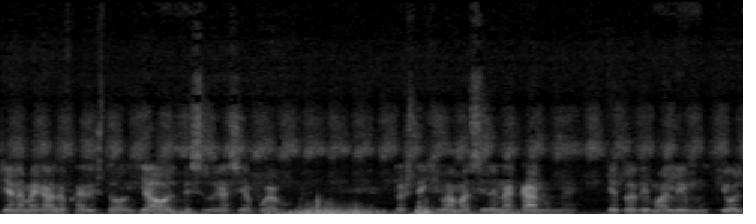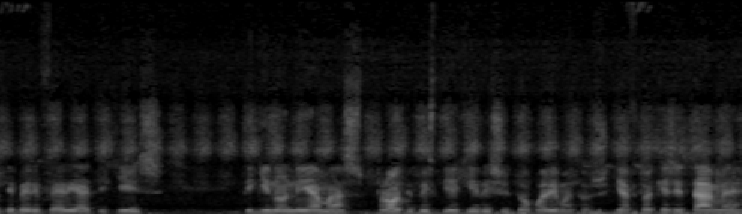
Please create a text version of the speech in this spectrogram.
και ένα μεγάλο ευχαριστώ για όλη τη συνεργασία που έχουμε. Το στοίχημά μας είναι να κάνουμε και το Δήμο Αλήμου και όλη την περιφέρεια Αττικής την κοινωνία μας πρότυπης στη διαχείριση του απορρίμματος. Γι' αυτό και ζητάμε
